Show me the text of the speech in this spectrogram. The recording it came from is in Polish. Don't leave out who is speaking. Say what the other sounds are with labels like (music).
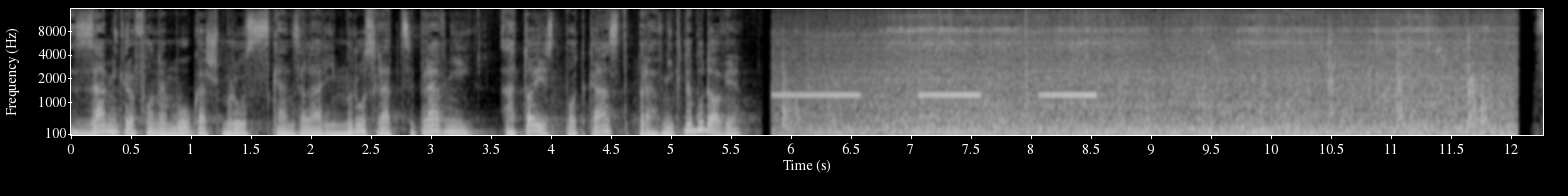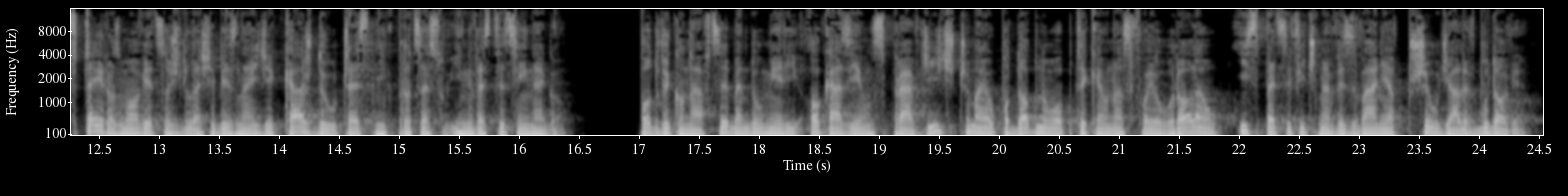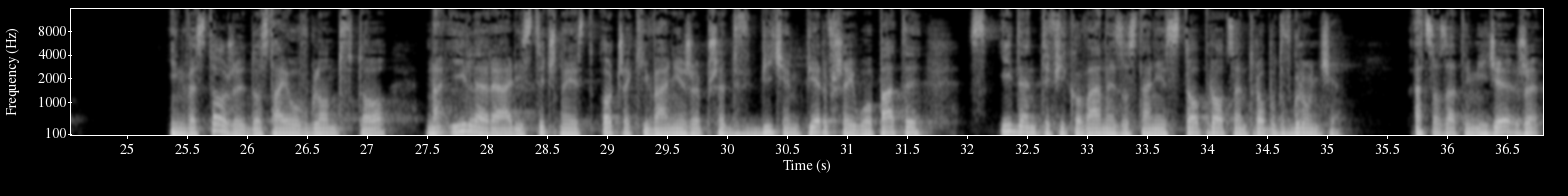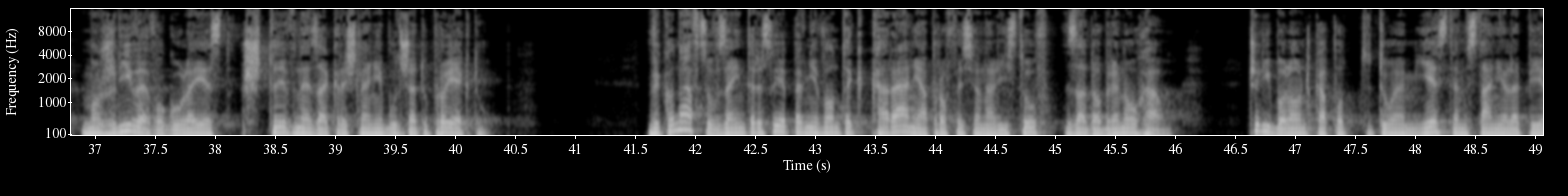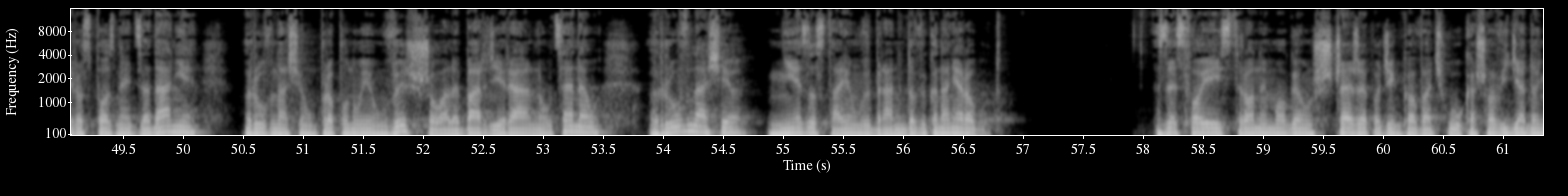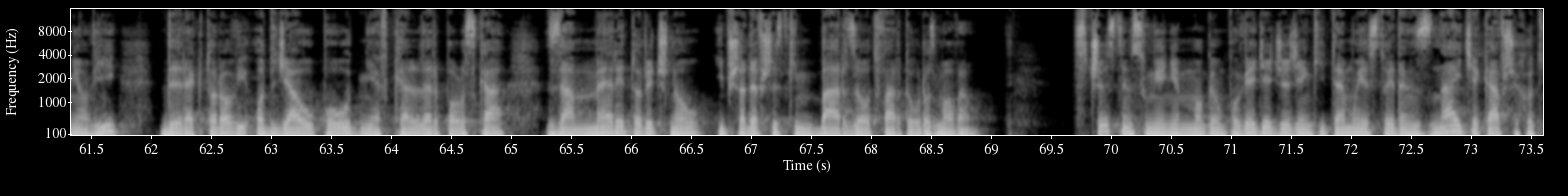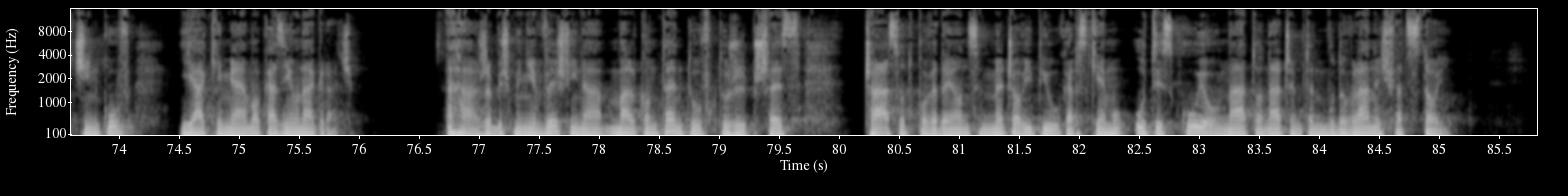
Speaker 1: Za mikrofonem Łukasz Mróz z kancelarii Mróz Radcy Prawni, a to jest podcast Prawnik na budowie. W tej rozmowie coś dla siebie znajdzie każdy uczestnik procesu inwestycyjnego. Podwykonawcy będą mieli okazję sprawdzić, czy mają podobną optykę na swoją rolę i specyficzne wyzwania przy udziale w budowie. Inwestorzy dostają wgląd w to, na ile realistyczne jest oczekiwanie, że przed wbiciem pierwszej łopaty zidentyfikowane zostanie 100% robót w gruncie. A co za tym idzie, że możliwe w ogóle jest sztywne zakreślenie budżetu projektu. Wykonawców zainteresuje pewnie wątek karania profesjonalistów za dobre know-how, czyli bolączka pod tytułem Jestem w stanie lepiej rozpoznać zadanie, równa się proponuję wyższą, ale bardziej realną cenę, równa się nie zostają wybrany do wykonania robót. Ze swojej strony mogę szczerze podziękować Łukaszowi Dziadoniowi, dyrektorowi oddziału Południe w Keller Polska, za merytoryczną i przede wszystkim bardzo otwartą rozmowę. Z czystym sumieniem mogę powiedzieć, że dzięki temu jest to jeden z najciekawszych odcinków, jakie miałem okazję nagrać. Aha, żebyśmy nie wyszli na malkontentów, którzy przez czas odpowiadający meczowi piłkarskiemu utyskują na to, na czym ten budowlany świat stoi.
